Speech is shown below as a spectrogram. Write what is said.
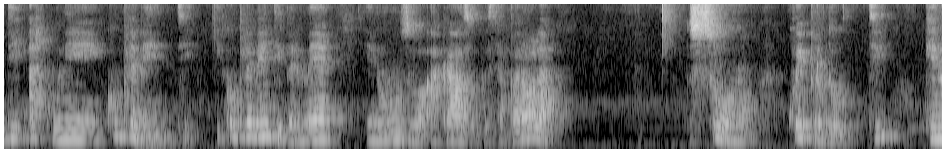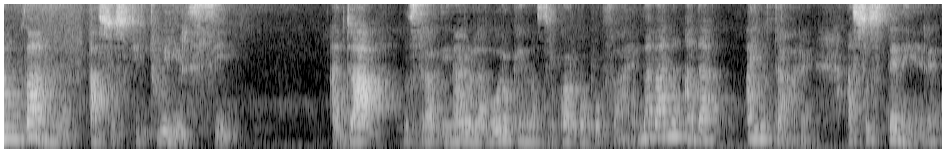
di alcuni complementi. I complementi per me, e non uso a caso questa parola, sono quei prodotti che non vanno a sostituirsi a già lo straordinario lavoro che il nostro corpo può fare, ma vanno ad aiutare, a sostenere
